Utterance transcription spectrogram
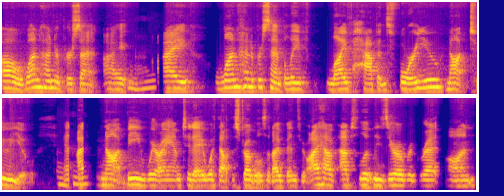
Oh, 100%. I, mm-hmm. I 100% believe life happens for you, not to you. Mm-hmm. And I mm-hmm. would not be where I am today without the struggles that I've been through. I have absolutely zero regret on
